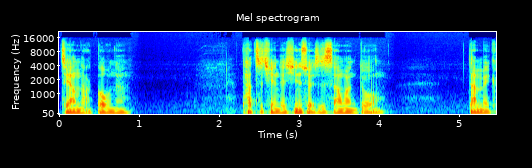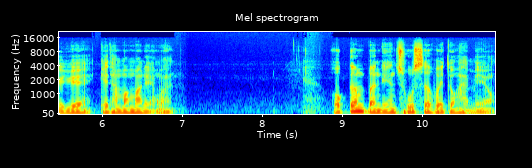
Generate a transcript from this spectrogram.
这样哪够呢？他之前的薪水是三万多，但每个月给他妈妈两万。我根本连出社会都还没有，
